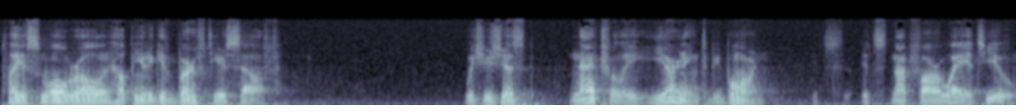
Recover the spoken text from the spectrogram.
play a small role in helping you to give birth to yourself, which is just naturally yearning to be born. It's, it's not far away, it's you.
